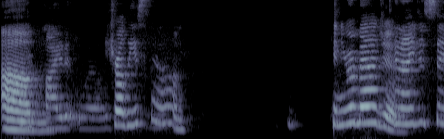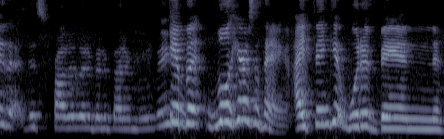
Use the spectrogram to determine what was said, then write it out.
Um, hide it well. Charlize Theron. Can you imagine? Can I just say that this probably would have been a better movie? Yeah, but well, here's the thing. I think it would have been.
